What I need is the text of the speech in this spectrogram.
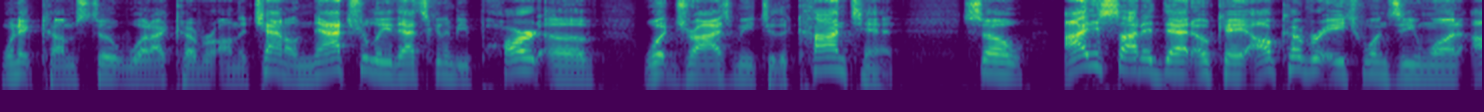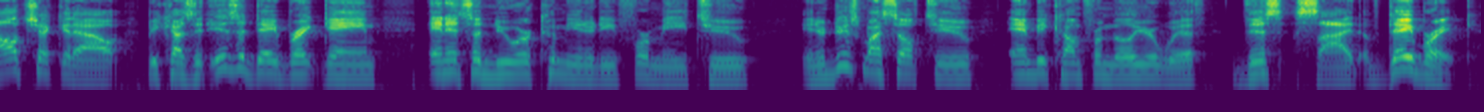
when it comes to what I cover on the channel. Naturally, that's going to be part of what drives me to the content. So I decided that, okay, I'll cover H1Z1. I'll check it out because it is a Daybreak game and it's a newer community for me to introduce myself to and become familiar with this side of Daybreak.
